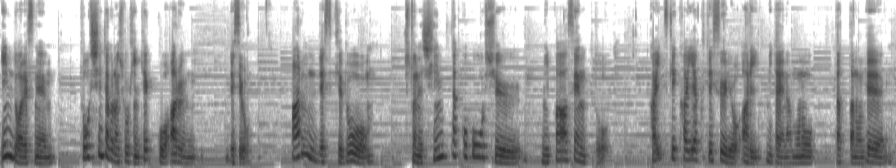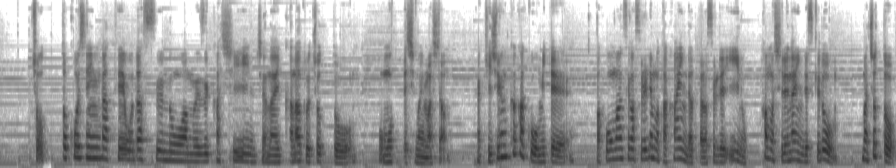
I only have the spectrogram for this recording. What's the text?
インドはですね、投資信託の商品結構あるんですよ。あるんですけど、ちょっとね、信託報酬2%、買い付け解約手数料ありみたいなものだったので、ちょっと個人が手を出すのは難しいんじゃないかなとちょっと思ってしまいました。基準価格を見てパフォーマンスがそれでも高いんだったらそれでいいのかもしれないんですけど、まあ、ちょっと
